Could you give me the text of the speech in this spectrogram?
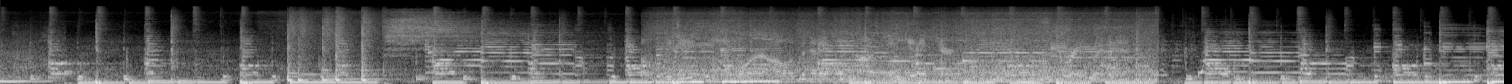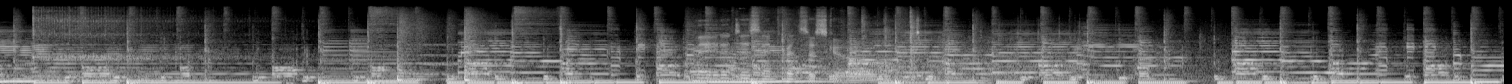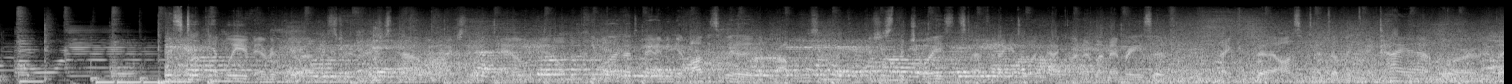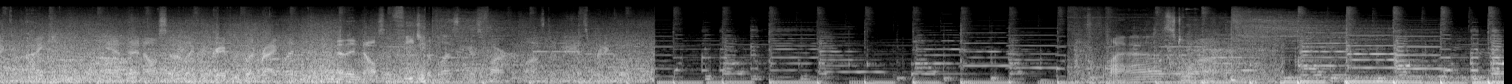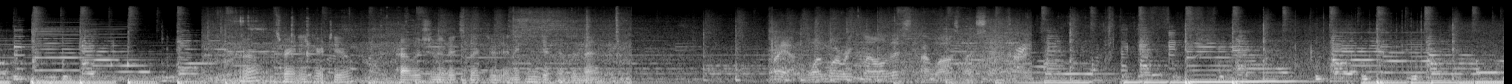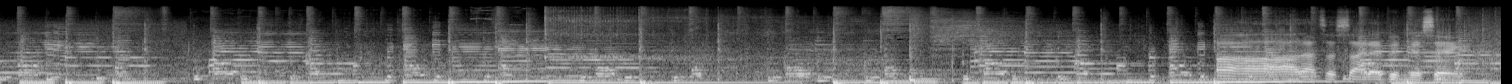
Made it to San Francisco. I still can't believe everything obviously the, problems, but just the joys and stuff that I get to look back on and my memories of like the awesome times of like Kaitaia or like hiking and then also like the great people in Raglan and then also Fiji. The blessing is far from lost on me. It's pretty cool. Last one. Well, it's raining here too. Probably shouldn't have expected anything different than that. Oh yeah, one more wrinkle in all this, I lost my sandbag. Ah, that's a side I've been missing.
